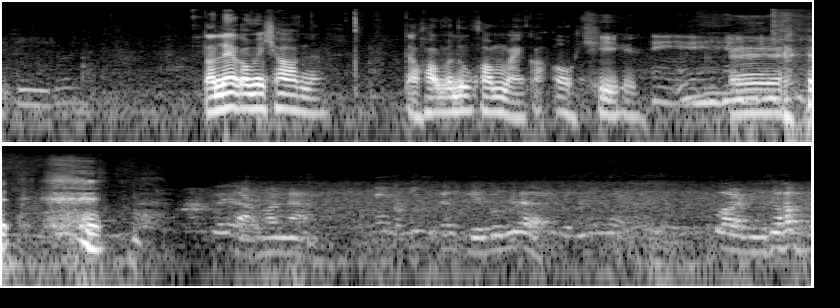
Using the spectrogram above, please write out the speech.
ๆตอนแรกก็ไม่ชอบนะ แต่พอมารู้ความหมายก็โอเค เออก็อยนรู้เรื่องก่อนชอบพ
